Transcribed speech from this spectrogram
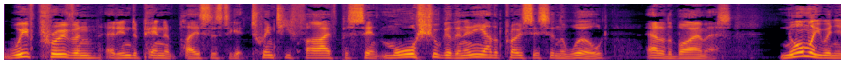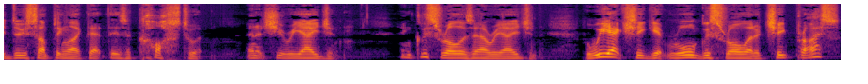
We've proven at independent places to get 25% more sugar than any other process in the world out of the biomass. Normally, when you do something like that, there's a cost to it, and it's your reagent. And glycerol is our reagent. But we actually get raw glycerol at a cheap price.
